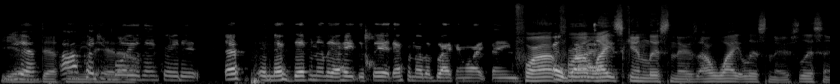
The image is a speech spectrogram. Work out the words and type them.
Yeah, all definitely need country to head boys ain't created. That's and that's definitely. I hate to say it. That's another black and white thing. For our Oh, for our light skinned listeners, our white listeners, listen.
